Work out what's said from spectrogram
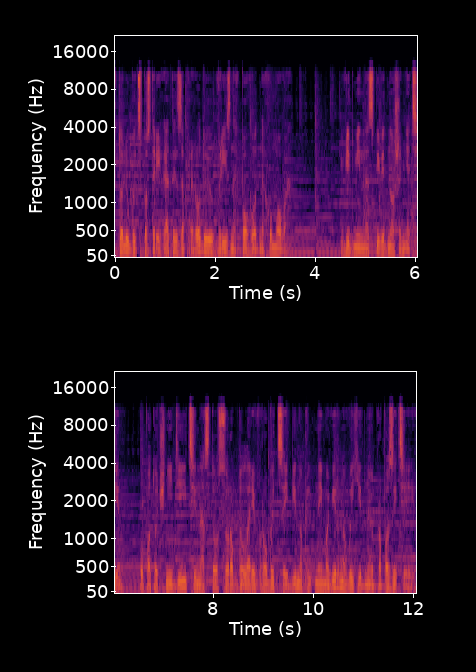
хто любить спостерігати за природою в різних погодних умовах. Відмінне співвідношення цін. У поточній дії ціна 140 доларів робить цей бінокль неймовірно вигідною пропозицією.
